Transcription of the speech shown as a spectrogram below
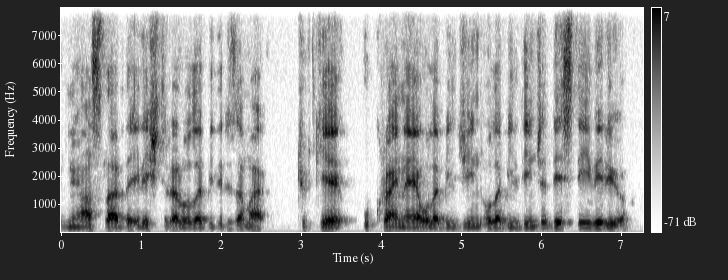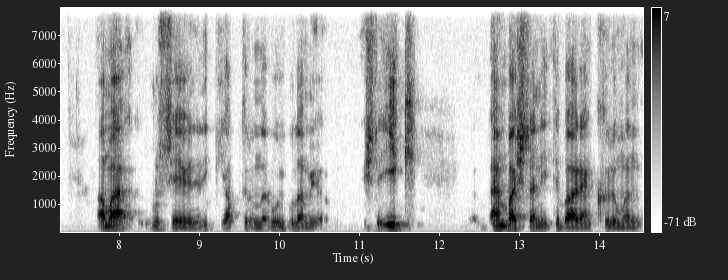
nüanslarda eleştirel olabiliriz ama Türkiye Ukrayna'ya olabileceğin olabildiğince desteği veriyor. Ama Rusya'ya yönelik yaptırımları uygulamıyor. İşte ilk en baştan itibaren Kırım'ın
